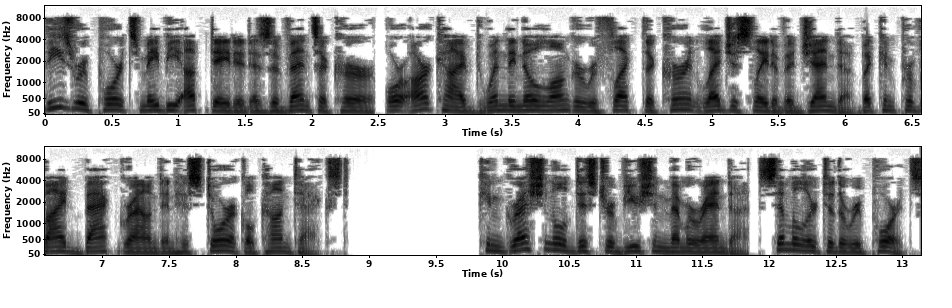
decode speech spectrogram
These reports may be updated as events occur, or archived when they no longer reflect the current legislative agenda but can provide background and historical context. Congressional distribution memoranda, similar to the reports,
